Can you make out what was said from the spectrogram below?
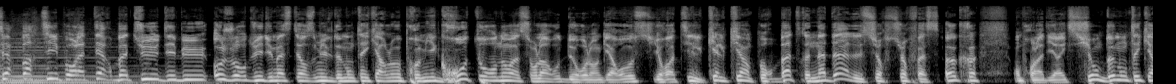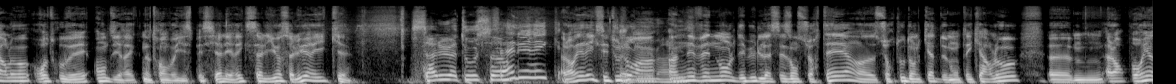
C'est reparti pour la terre battue. Début aujourd'hui du Masters 1000 de Monte Carlo. Premier gros tournoi sur la route de Roland Garros. Y aura-t-il quelqu'un pour battre Nadal sur surface ocre? On prend la direction de Monte Carlo. Retrouvez en direct notre envoyé spécial Eric Salio. Salut Eric. Salut à tous. Salut Eric. Alors Eric, c'est toujours Salut, un, événement le début de la saison sur Terre, euh, surtout dans le cadre de Monte Carlo. Euh, alors pour rien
